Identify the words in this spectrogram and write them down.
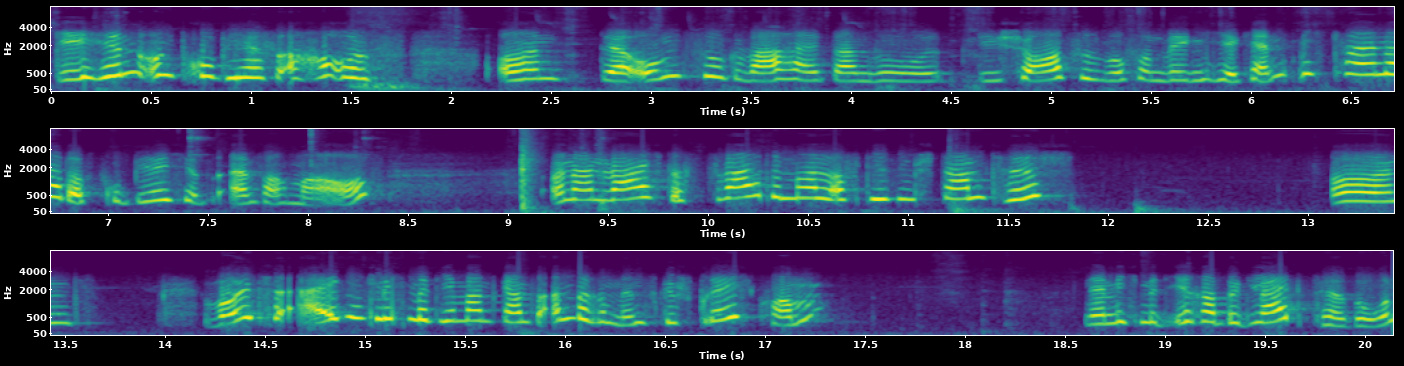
geh hin und probier's aus. Und der Umzug war halt dann so die Chance, so von wegen, hier kennt mich keiner, das probiere ich jetzt einfach mal aus. Und dann war ich das zweite Mal auf diesem Stammtisch und wollte eigentlich mit jemand ganz anderem ins Gespräch kommen, nämlich mit ihrer Begleitperson.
